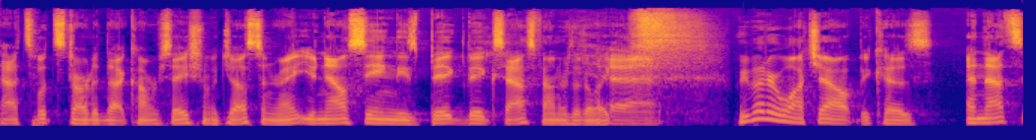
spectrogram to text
that's what started that conversation with Justin, right? You're now seeing these big, big SaaS founders that are like, we better watch out because, and that's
